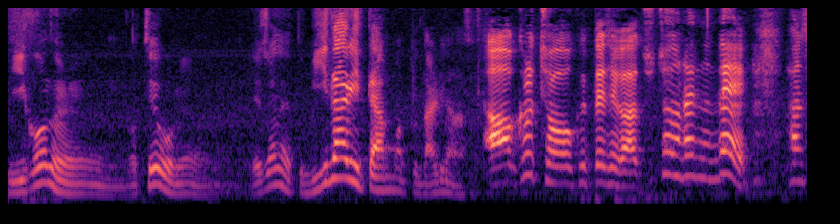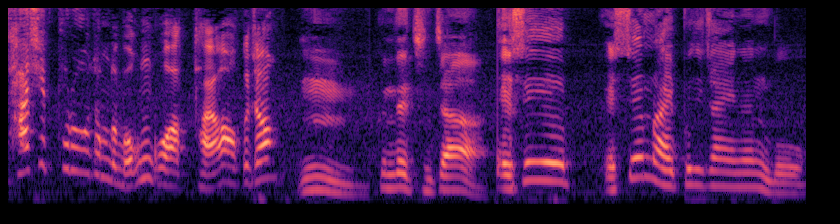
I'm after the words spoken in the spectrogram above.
이거는 어떻게 보면 예전에 또 미나리 때 한번 또 난리 났어요. 아, 그렇죠. 그때 제가 추천을 했는데 한 40% 정도 먹은 것 같아요. 그죠? 음, 근데 진짜 SM, SM 라이프 디자인은 뭐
